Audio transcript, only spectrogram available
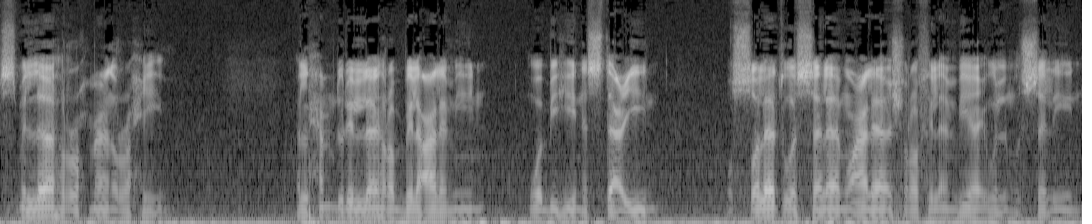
بسم الله الرحمن الرحيم. الحمد لله رب العالمين وبه نستعين والصلاة والسلام على أشرف الأنبياء والمرسلين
